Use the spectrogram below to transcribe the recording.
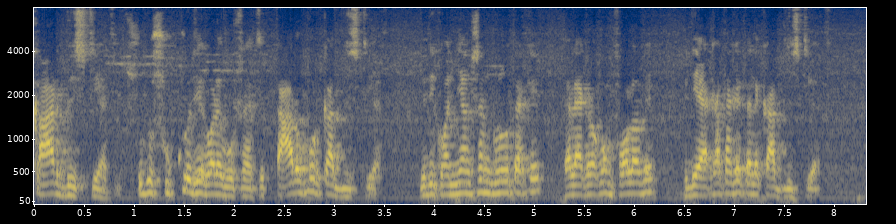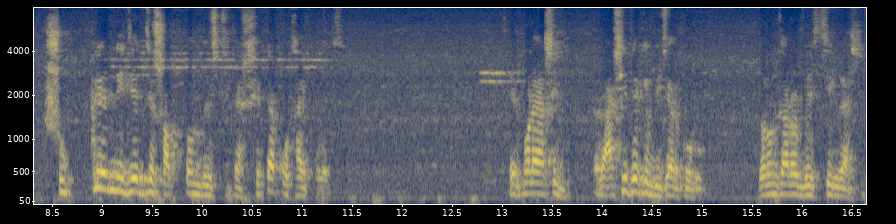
কার দৃষ্টি আছে? শুধু শুক্র যে ঘরে বসে আছে, তার ওপর কার দৃষ্টি আছে? যদি কনজাংশন গ্রহ থাকে, তাহলে একরকম ফল হবে। যদি একা থাকে, তাহলে কার দৃষ্টি আছে? শুক্রের নিজের যে সপ্তম দৃষ্টিটা, সেটা কোথায় পড়েছে? এরপরে আসি, রাশি থেকে বিচার করুন ধরুন কারোর বৃশ্চিক রাশি।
